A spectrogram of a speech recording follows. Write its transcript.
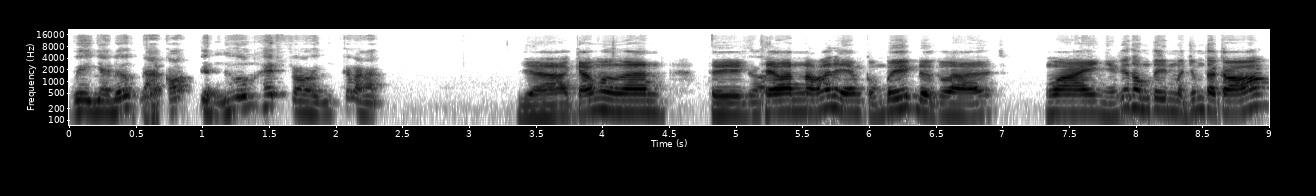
vì nhà nước đã. Dạ. có định hướng hết rồi các bạn ạ. Dạ cảm ơn anh. Thì rồi. theo anh nói thì em cũng biết được là ngoài những cái thông tin mà chúng ta có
